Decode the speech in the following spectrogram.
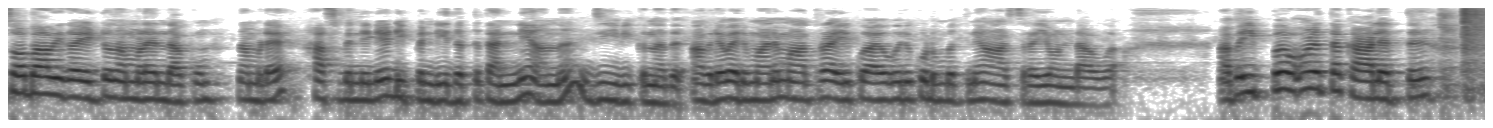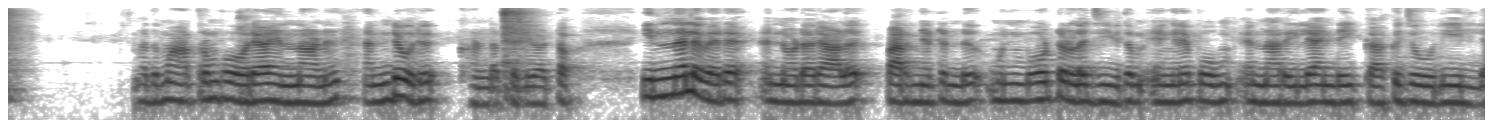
സ്വാഭാവികമായിട്ട് നമ്മൾ എന്താക്കും? നമ്മുടെ ഹസ്ബൻഡിനെ ഡിപ്പെൻഡ് ചെയ്തിട്ട് തന്നെയാണ് ജീവിക്കുന്നത്. അവരെ വരുമാനം മാത്രമായിരിക്കും ആ ഒരു കുടുംബത്തിന് ആശ്രയം ഉണ്ടാവുക. അപ്പോൾ ഇപ്പോഴത്തെ കാലത്ത് അത് മാത്രം പോരാ എന്നാണ് എന്റെ ഒരു കണ്ടെത്തൽ കേട്ടോ. ഇന്നലെ വരെ എന്നോട് ഒരാൾ പറഞ്ഞിട്ടുണ്ട് മുൻപോട്ടുള്ള ജീവിതം എങ്ങനെ പോകും എന്നറിയില്ല എന്റെ ഇക്കാക്ക് ജോലിയില്ല.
